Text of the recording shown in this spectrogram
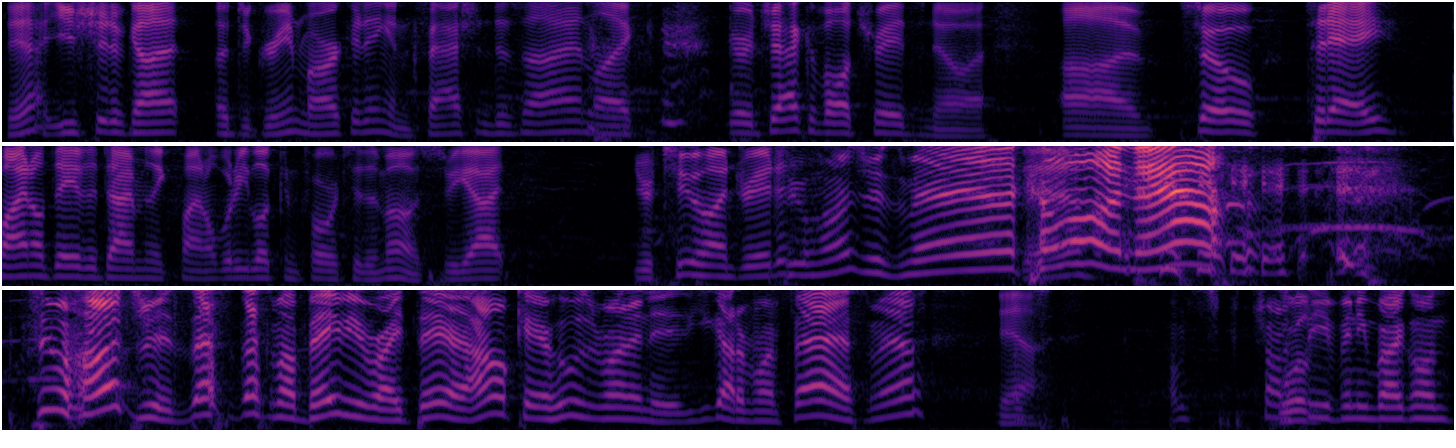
Yeah, you should have got a degree in marketing and fashion design. Like, you're a jack of all trades, Noah. Um, so today, final day of the Diamond League final. What are you looking forward to the most? We got your 200. 200s, man. Come on now. 200s. That's that's my baby right there. I don't care who's running it. You got to run fast, man. Yeah, I'm just trying World- to see if anybody going to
